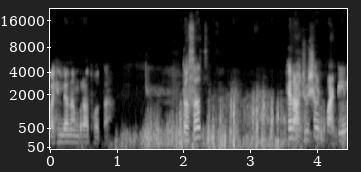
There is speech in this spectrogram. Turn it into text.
पहिल्या नंबरात होता. तसंच हे राजू शेठ पाटील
